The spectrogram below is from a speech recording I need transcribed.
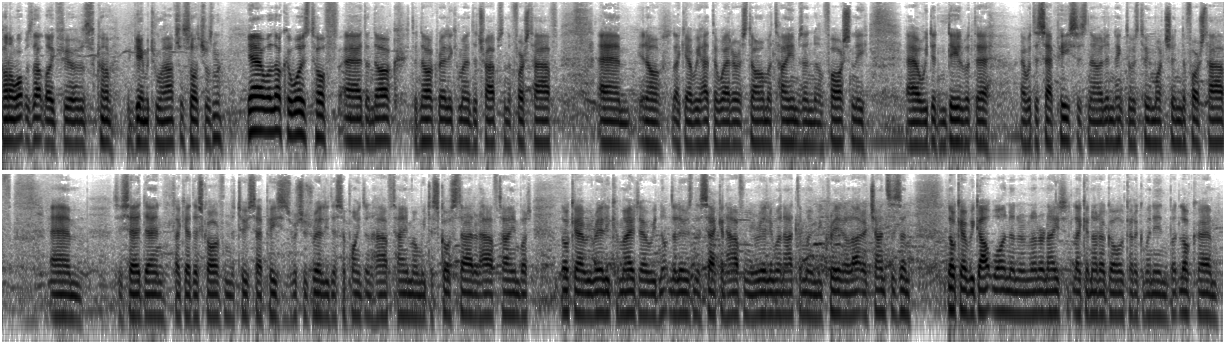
Connor, what was that like for you? It was kind of a game of two halves or such, wasn't it? Yeah, well, look, it was tough. Uh, Dundalk, Dundalk really came out of the traps in the first half. Um, you know, like uh, we had to weather a storm at times, and unfortunately, uh, we didn't deal with the uh, with the set pieces. Now, I didn't think there was too much in the first half. Um, as you said, then like I had the score from the two set pieces, which was really disappointing at half time, and we discussed that at half time. But look, uh, we really come out, uh, we had nothing to lose in the second half, and we really went at them, and we created a lot of chances. And look, uh, we got one, and another night, like another goal could have come in. But look. Um,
